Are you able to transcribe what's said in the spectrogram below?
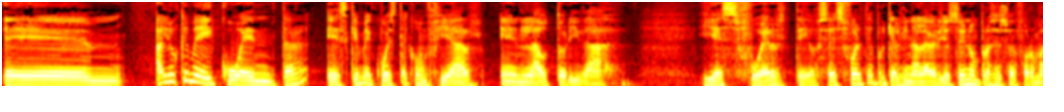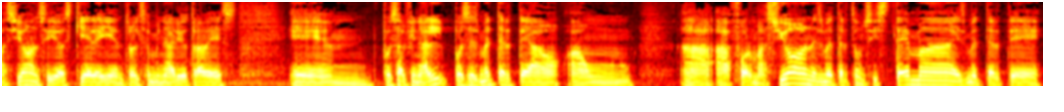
eh, algo que me di cuenta es que me cuesta confiar en la autoridad. Y es fuerte, o sea, es fuerte porque al final, a ver, yo estoy en un proceso de formación, si Dios quiere, y entro al seminario otra vez, eh, pues al final, pues es meterte a, a un, a, formación, es meterte a un sistema, es meterte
